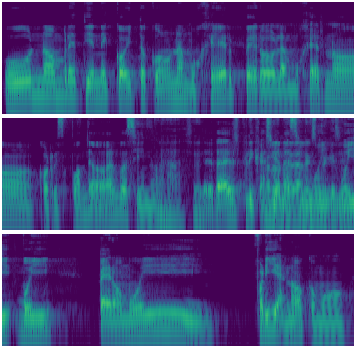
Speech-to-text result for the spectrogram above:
un hombre tiene coito con una mujer, pero la mujer no corresponde o algo así, ¿no? Le da explicación así muy, muy, muy, pero muy fría, ¿no? Como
